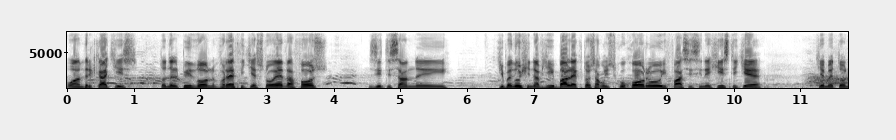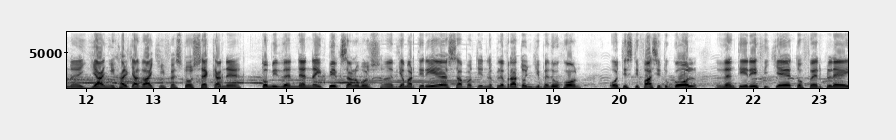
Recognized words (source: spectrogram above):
Ο Ανδρικάκης των Ελπίδων βρέθηκε στο έδαφος. Ζήτησαν οι κυπεδούχοι να βγει η μπάλα εκτός αγωνιστικού χώρου. Η φάση συνεχίστηκε και με τον ε, Γιάννη Χαλκιαδάκη Φεστός έκανε το 0-1 υπήρξαν όμως ε, διαμαρτυρίες από την πλευρά των γηπεδούχων ότι στη φάση του γκολ δεν τηρήθηκε το fair play.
